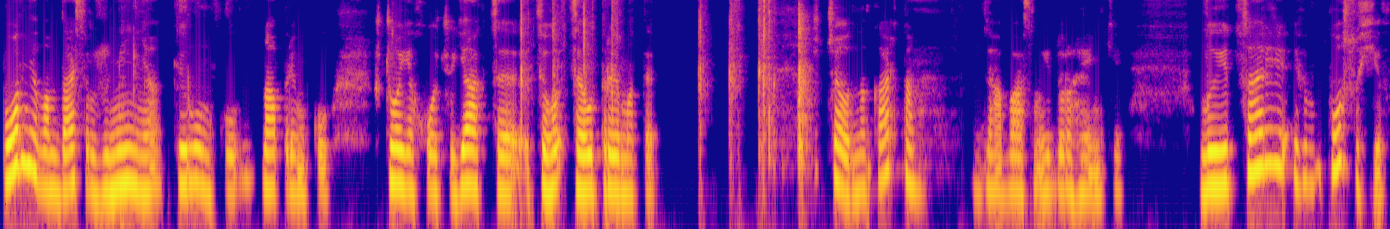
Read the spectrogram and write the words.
повня вам дасть розуміння керунку, напрямку, що я хочу, як це, цього, це отримати. Ще одна карта для вас, мої дорогенькі. Лицар е, посухів.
